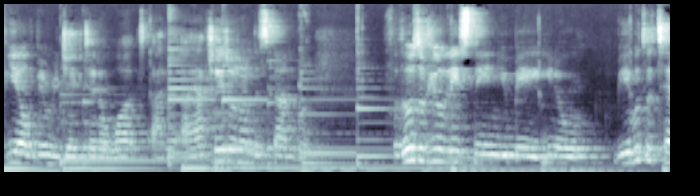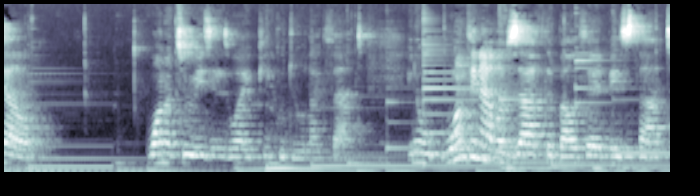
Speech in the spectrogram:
fear of being rejected or what? I, I actually don't understand but for those of you listening you may you know be able to tell one or two reasons why people do like that. You know, one thing I've observed about them is that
